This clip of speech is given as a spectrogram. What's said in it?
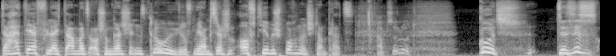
da hat der vielleicht damals auch schon ganz schön ins Klo gegriffen. Wir haben es ja schon oft hier besprochen, den Stammplatz. Absolut. Gut, das ist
